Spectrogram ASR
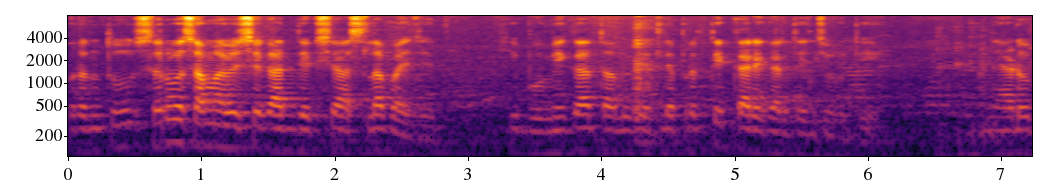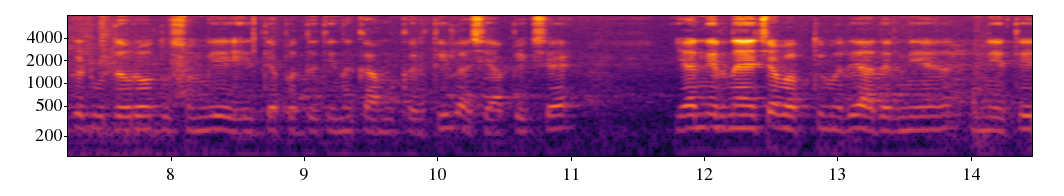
परंतु सर्वसमावेशक अध्यक्ष असला पाहिजेत. ही भूमिका तालुक्यातल्या प्रत्येक कार्यकर्त्यांची होती. आणि ॲडव्होकेट उद्धवराव दुसुंगे हे त्या पद्धतीनं काम करतील अशी अपेक्षा आहे. या निर्णयाच्या बाबतीमध्ये आदरणीय नेते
